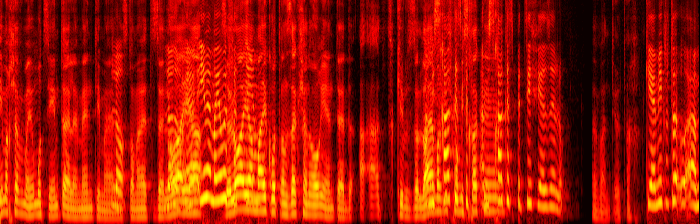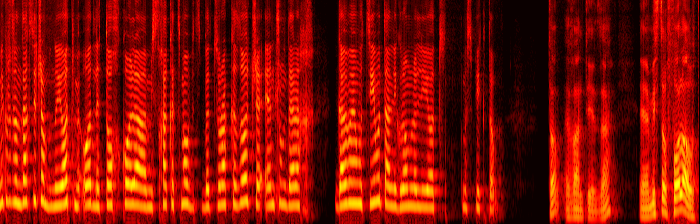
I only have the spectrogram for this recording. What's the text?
אם עכשיו הם היו מוציאים את האלמנטים האלה, לא. זאת אומרת, זה לא, לא, לא היה, אם הם היו זה מפתחים... לא היה micro transaction oriented, כאילו זה לא היה מרגיש כמו משחק... אה, המשחק הספציפי הזה לא. הבנתי אותך. כי המיקרו, המיקרו טרנזקציות שם בנויות מאוד לתוך כל המשחק עצמו בצורה כזאת שאין שום דרך, גם אם הם מוציאים אותן, לגרום לו להיות מספיק טוב. טוב, הבנתי את זה. אה, mister פולאאוט,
